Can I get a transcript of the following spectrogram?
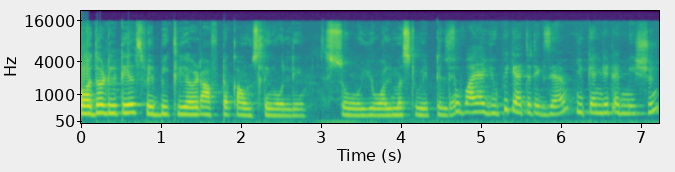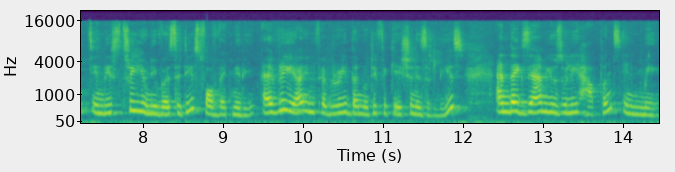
Further details will be cleared after counseling only. So you all must wait till then. So via UP CATET exam, you can get admission in these three universities for veterinary. Every year in February, the notification is released and the exam usually happens in May.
